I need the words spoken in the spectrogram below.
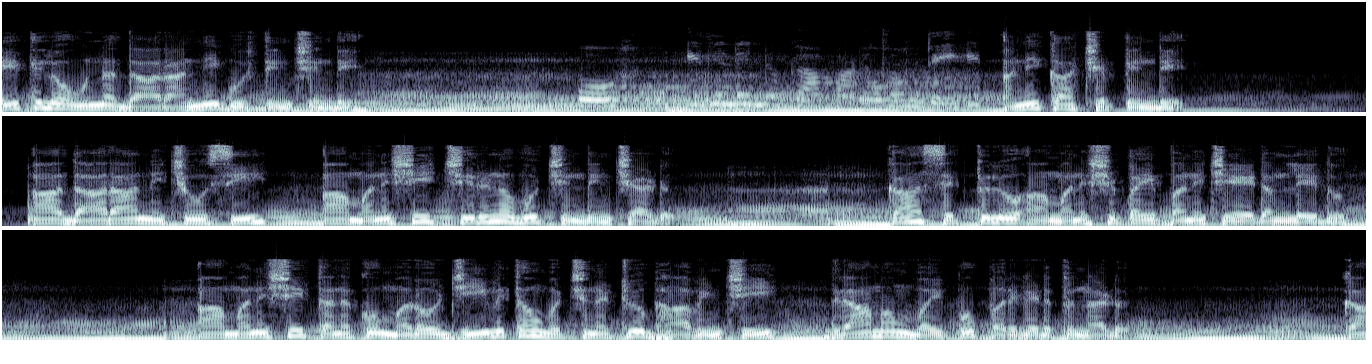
చేతిలో ఉన్న దారాన్ని గుర్తించింది. ఓ ఇది నిన్ను కాపాడుతోంది. అని కా చెప్పింది. ఆ దారాన్ని చూసి ఆ మనిషి చిరునవ్వు చిందించాడు. కా శక్తులు ఆ మనిషిపై పని చేయడం లేదు. ఆ మనిషి తనకు మరో జీవితం వచ్చినట్లు భావించి గ్రామం వైపు పరిగెడుతున్నాడు. కా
